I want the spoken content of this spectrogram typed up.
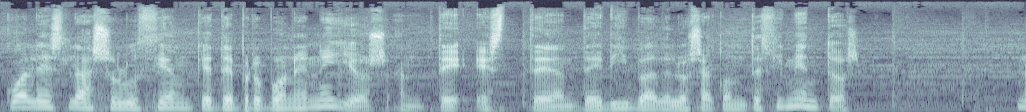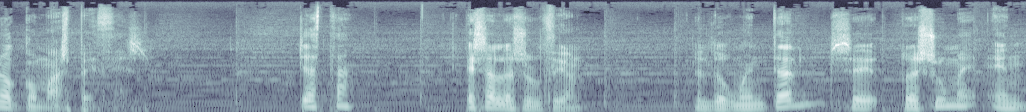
¿Cuál es la solución que te proponen ellos ante esta deriva de los acontecimientos? No comas peces. Ya está. Esa es la solución. El documental se resume en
